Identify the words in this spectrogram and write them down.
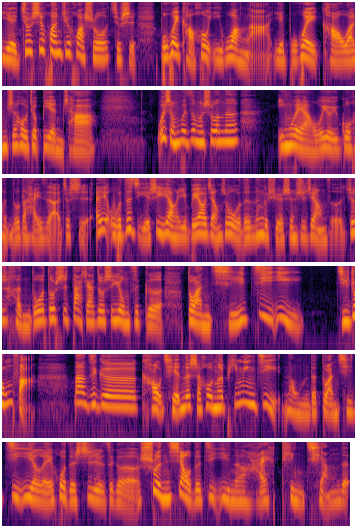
也就是换句话说，就是不会考后遗忘啦，也不会考完之后就变差。为什么会这么说呢？因为啊，我有遇过很多的孩子啊，就是哎，我自己也是一样，也不要讲说我的那个学生是这样子的，就是很多都是大家都是用这个短期记忆集中法。那这个考前的时候呢，拼命记，那我们的短期记忆嘞，或者是这个顺效的记忆呢，还挺强的。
